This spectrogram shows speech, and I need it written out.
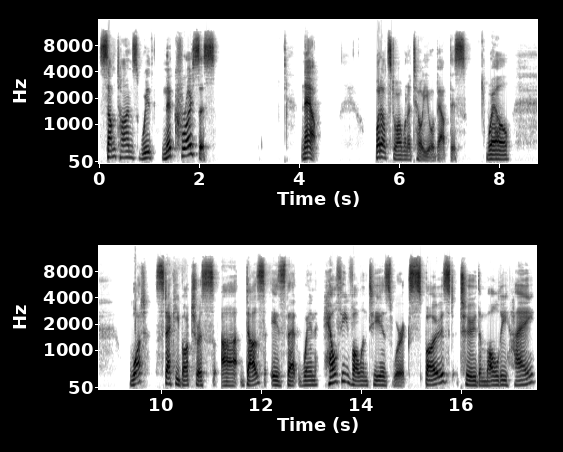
sometimes with necrosis. Now, what else do I want to tell you about this? Well, what Stachybotrys uh, does is that when healthy volunteers were exposed to the moldy hay,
